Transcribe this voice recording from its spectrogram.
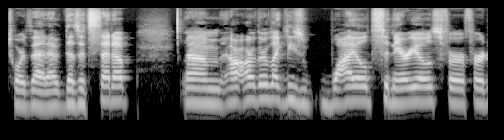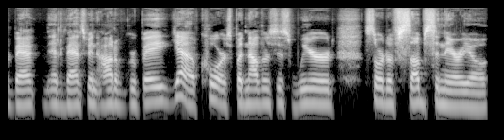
towards that. Uh, does it set up? Um, are, are, there like these wild scenarios for for advancement out of Group A? Yeah, of course. But now there's this weird sort of sub scenario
